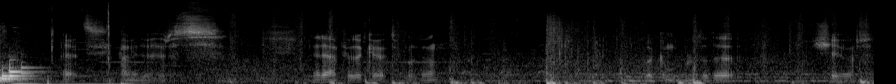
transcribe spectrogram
Evet, edebiliriz. Nereye yapıyorduk? Evet, buradan. Bakın burada da şey var.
